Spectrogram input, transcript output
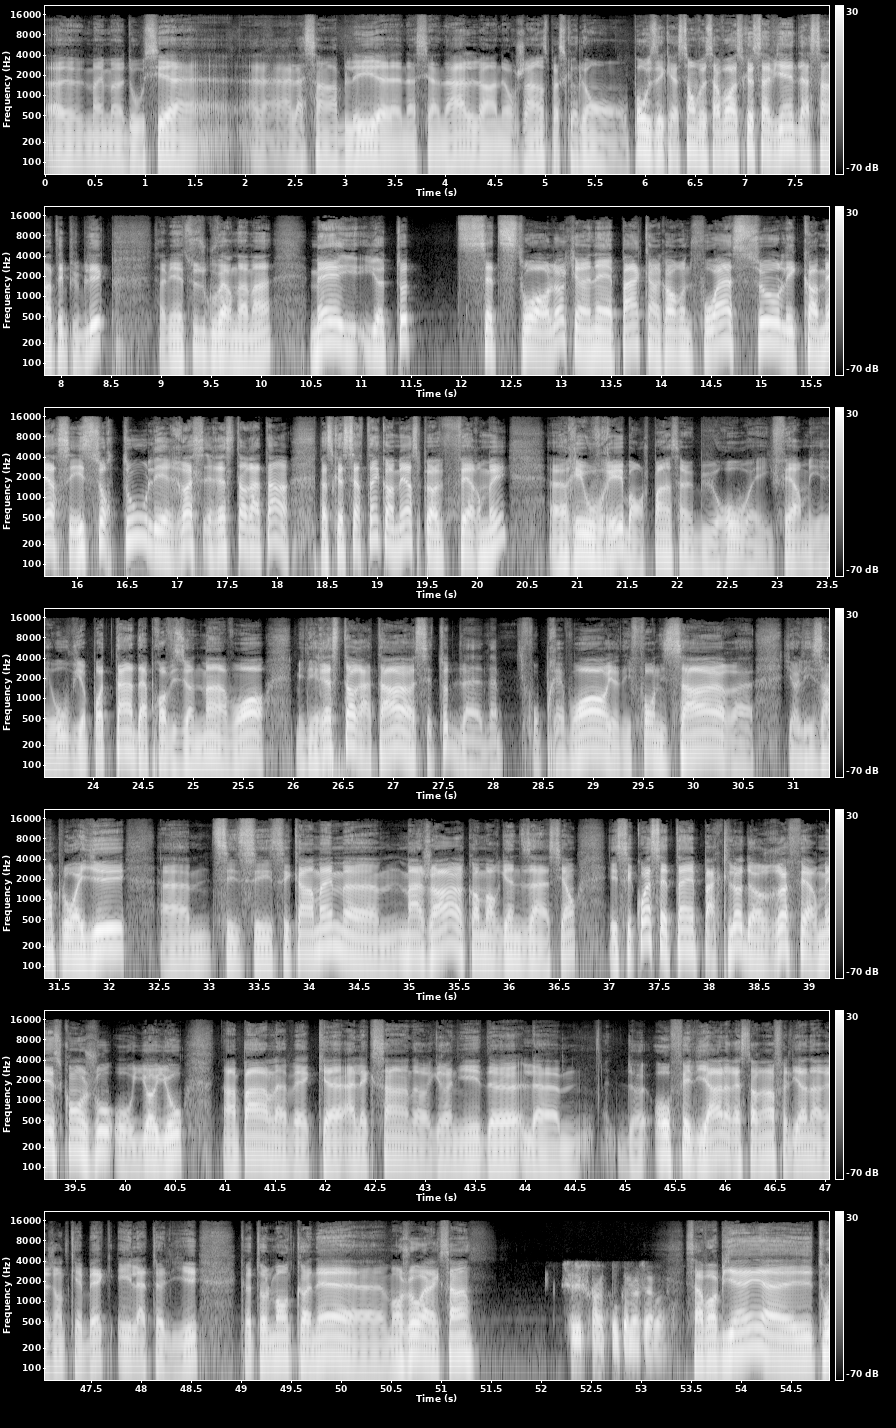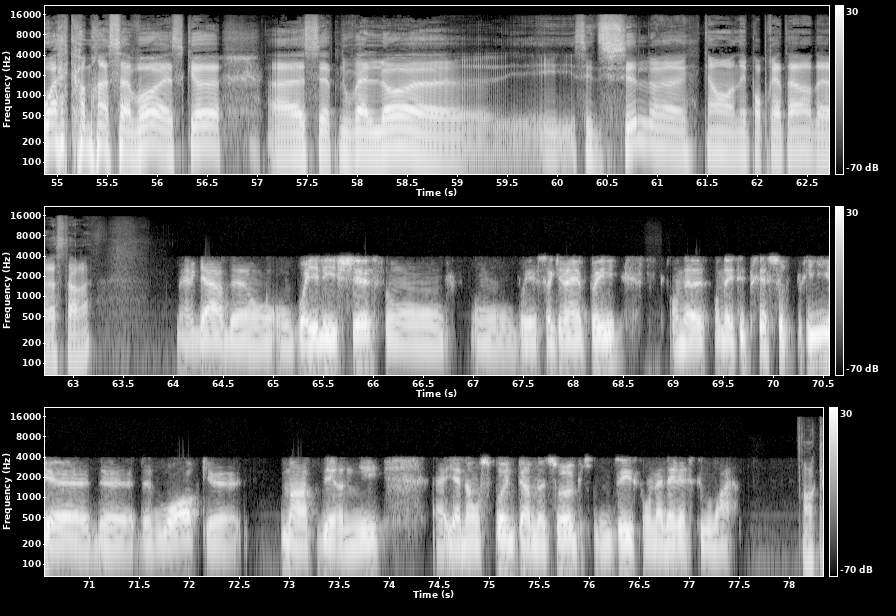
même un dossier à, l'Assemblée nationale en urgence parce que là, on, on pose des questions. On veut savoir est-ce que ça vient de la santé publique, ça vient-tu du gouvernement? Mais il y a toute cette histoire-là qui a un impact, encore une fois, sur les commerces et surtout les res- restaurateurs. Parce que certains commerces peuvent fermer, euh, réouvrir. Bon, je pense à un bureau, euh, il ferme, il réouvre. Il n'y a pas tant d'approvisionnement à avoir. Mais les restaurateurs, c'est tout de la, la- Il faut prévoir. Il y a des fournisseurs, euh, il y a les employés. Euh, c'est- quand même euh, majeur comme organisation. Et c'est quoi cet impact-là de refermer? Est-ce qu'on joue au yo-yo? On en parle avec Alexandre Grenier de, le, de Ophélia, le restaurant Ophélia dans la région de Québec et l'atelier que tout le monde connaît. Bonjour Alexandre. Salut Franco, comment ça va? Ça va bien? Euh, toi, comment ça va? Est-ce que euh, cette nouvelle-là, euh, est- c'est difficile là, quand on est propriétaire de restaurant? Mais regarde, on, on voyait les chiffres, on, on voyait ça grimper. On a, on a été très surpris de, de voir que mardi dernier, euh, ils n'annoncent pas une fermeture puis qu'ils nous disent qu'on allait rester ouvert.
